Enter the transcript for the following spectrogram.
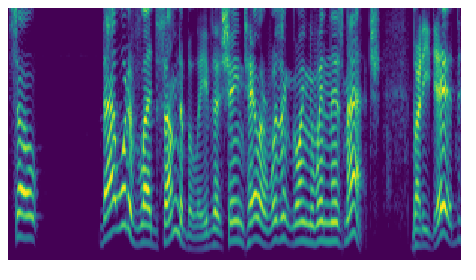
So that would have led some to believe that Shane Taylor wasn't going to win this match, but he did.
